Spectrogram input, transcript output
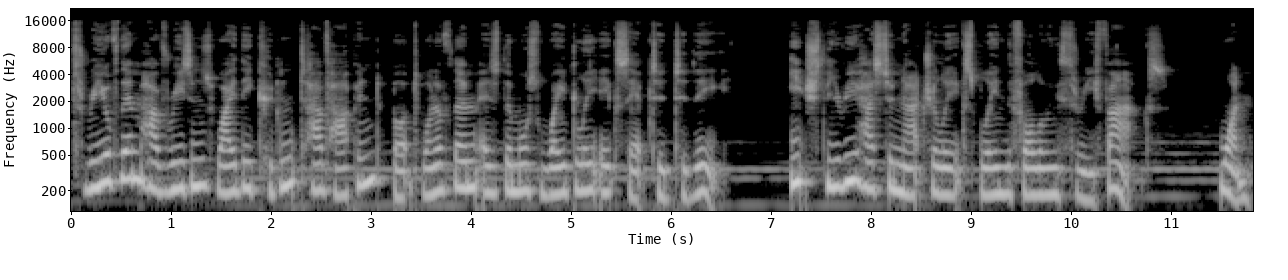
Three of them have reasons why they couldn't have happened, but one of them is the most widely accepted today. Each theory has to naturally explain the following three facts. 1.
